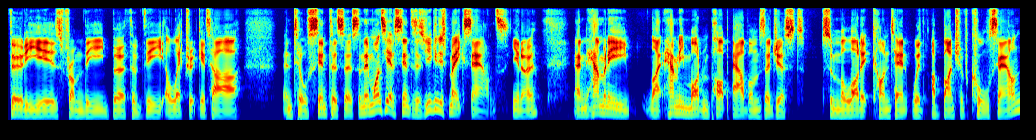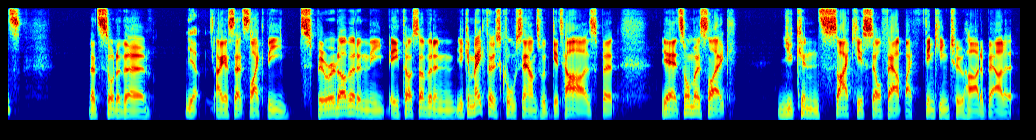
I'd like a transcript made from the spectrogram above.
30 years from the birth of the electric guitar until synthesis. And then once you have synthesis you can just make sounds you know? And how many like how many modern pop albums are just some melodic content with a bunch of cool sounds? That's sort of the yeah. i guess that's like the spirit of it and the ethos of it and you can make those cool sounds with guitars but yeah it's almost like you can psych yourself out by thinking too hard about it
